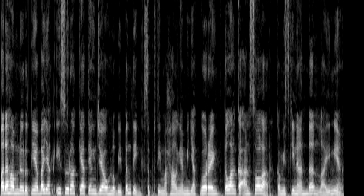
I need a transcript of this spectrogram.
Padahal menurutnya banyak isu rakyat yang jauh lebih penting seperti mahalnya minyak goreng, kelangkaan solar, kemiskinan, dan lainnya.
